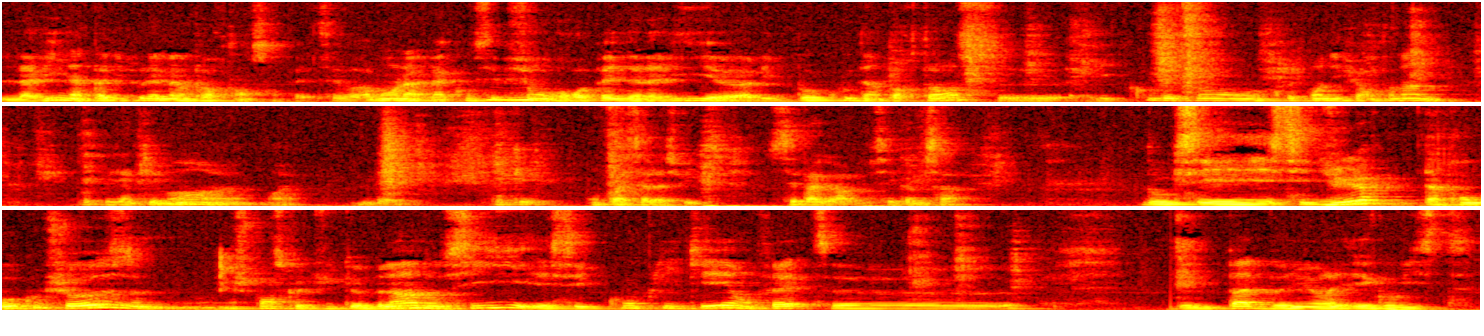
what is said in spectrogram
la vie n'a pas du tout la même importance en fait. C'est vraiment la, conception mhm. européenne de la vie euh, avec beaucoup d'importance, euh, elle est complètement, complètement différente en Inde. Quelqu'un qui est mort, euh, ouais, ben, ok, on passe à la suite. C'est pas grave, c'est comme ça. Donc c'est dur, tu apprends beaucoup de choses. Je pense que tu te blindes aussi et c'est compliqué en fait de ne pas devenir égoïste.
